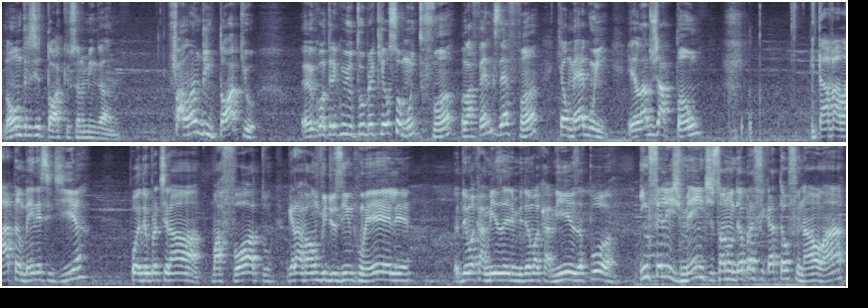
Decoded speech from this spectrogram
Londres e Tóquio, se eu não me engano. Falando em Tóquio, eu encontrei com um youtuber que eu sou muito fã. O La Fênix é fã, que é o Megwin. Ele é lá do Japão. E tava lá também nesse dia. Pô, deu pra tirar uma, uma foto, gravar um videozinho com ele. Eu dei uma camisa, ele me deu uma camisa, pô. Infelizmente, só não deu pra ficar até o final lá,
